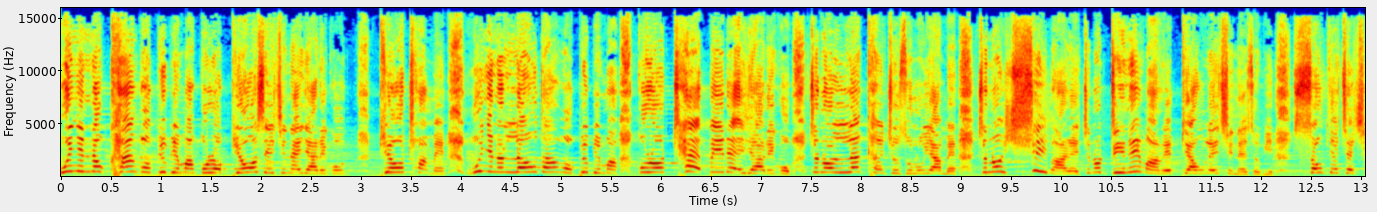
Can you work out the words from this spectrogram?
ဝိညာဉ်နှုတ်ခမ်းကိုပြုပြင်ပါကိုရောပြောစေခြင်းတဲ့အရာတွေကိုပြောထွက်မယ်ဝိညာဉ်နှလုံးသားကိုပြုပြင်ပါကိုရောထက်ပေးတဲ့အရာတွေကိုကျွန်တော်လက်ခံကြိုဆိုလို့ရမယ်ကျွန်တော်ရှိပါတယ်ကျွန်တော်ဒီနေ့မှပဲပြောင်းလဲခြင်းတယ်ဆိုပြီးဆုံးဖြတ်ချက်ချ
